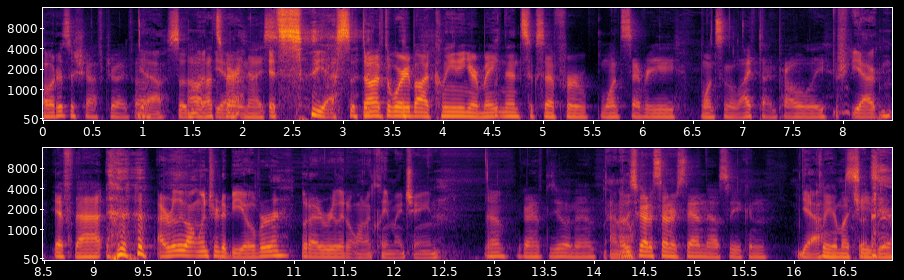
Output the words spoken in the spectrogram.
Oh, it is a shaft drive. Huh? Yeah, so oh, no- that's yeah, very nice. It's yes, Don't have to worry about cleaning or maintenance except for once every once in a lifetime, probably, yeah. if that. I really want winter to be over, but I really don't want to clean my chain. no, you're gonna have to do it, man. I At least you got a center stand now, so you can Yeah, clean it much so- easier.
